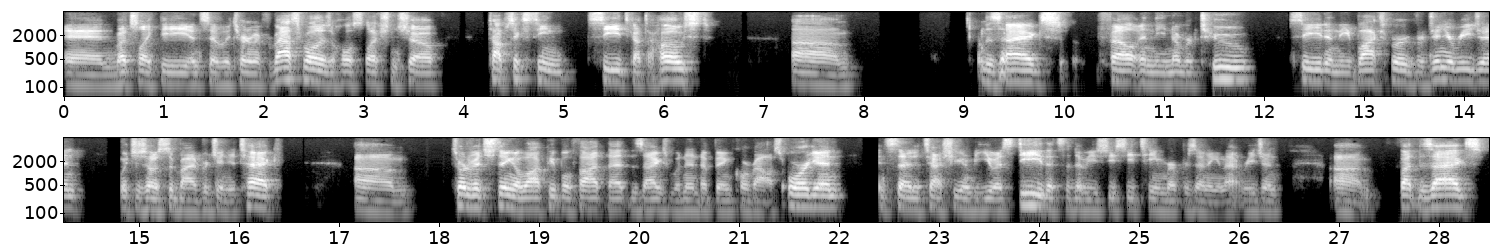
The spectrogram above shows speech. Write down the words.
And much like the NCAA tournament for basketball, there's a whole selection show. Top 16 seeds got to host. Um, the Zags fell in the number two seed in the Blacksburg, Virginia region, which is hosted by Virginia Tech. Um, sort of interesting. A lot of people thought that the Zags would end up in Corvallis, Oregon. Instead, it's actually going to be USD. That's the WCC team representing in that region. Um, but the Zags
